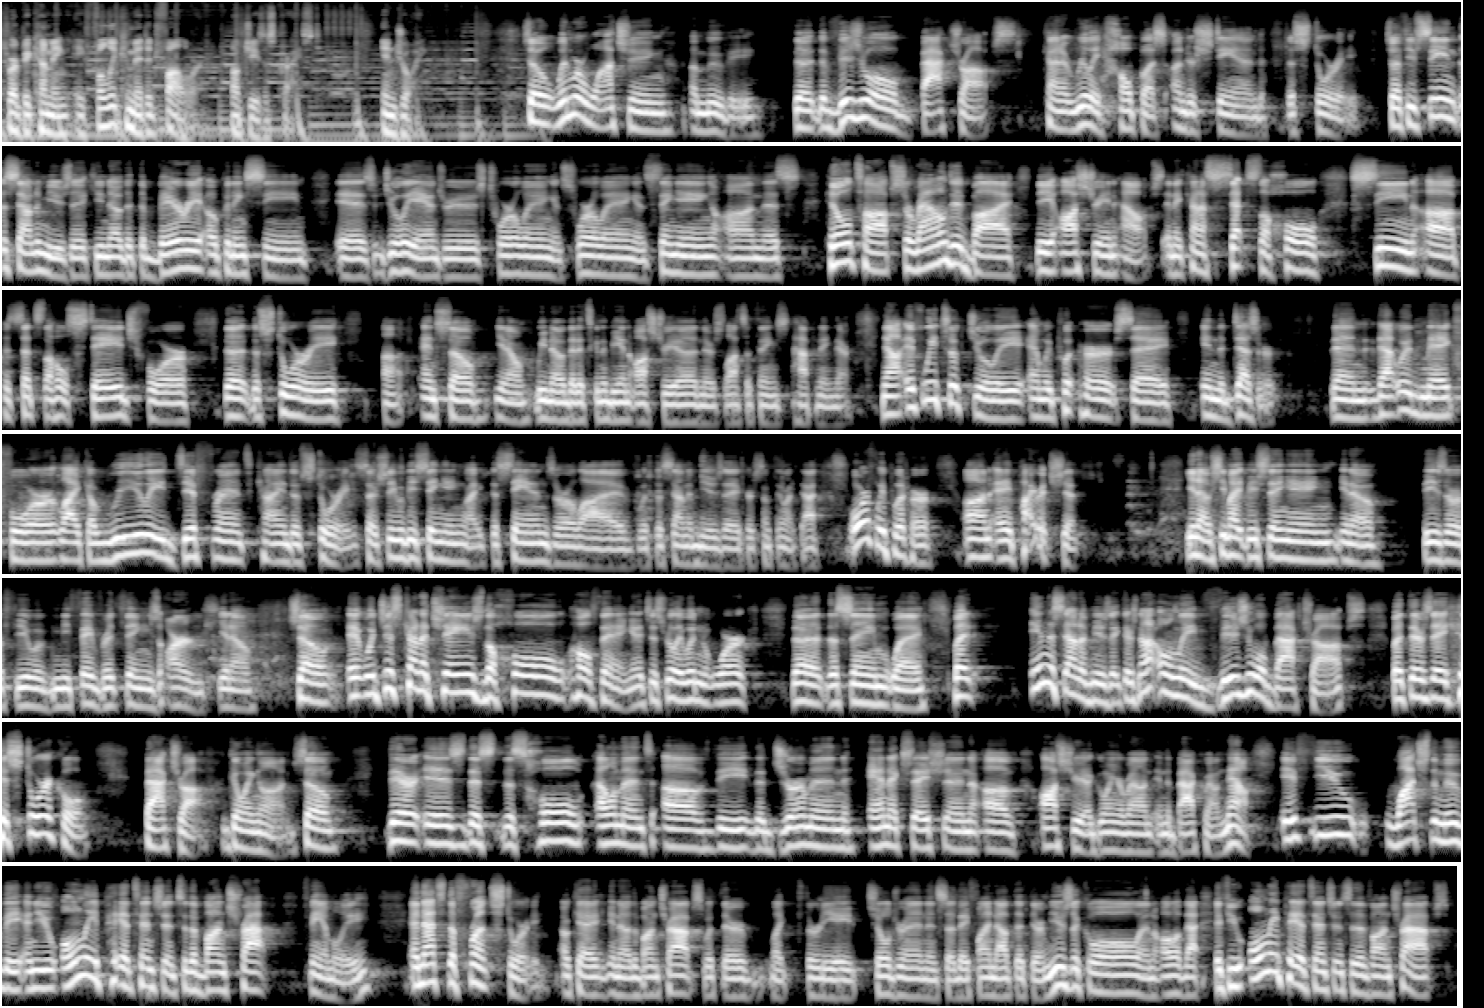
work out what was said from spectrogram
toward becoming a fully committed follower of Jesus Christ. Enjoy. So, when we're watching a movie, the, the visual backdrops kind of really help us understand the story. So, if you've seen The Sound of Music, you know that the very opening scene is Julie Andrews twirling and swirling and singing on this hilltop surrounded by the Austrian Alps. And it kind of sets the whole scene up, it sets the whole stage for the, the story. Uh, and so, you know, we know that it's going to be in Austria and there's lots of things happening there. Now, if we took Julie and we put her, say, in the desert, then that would make for like a really different kind of story. So she would be singing like The Sands Are Alive with the sound of music or something like that. Or if we put her on a pirate ship, you know, she might be singing, you know, these are a few of me favorite things, arg, you know. So it would just kind of change the whole whole thing, and it just really wouldn't work the, the same way. But in the sound of music, there's not only visual backdrops, but there's a historical backdrop going on. So there is this, this whole element of the, the German annexation of Austria going around in the background. Now, if you watch the movie and you only pay attention to the Von Trapp family, and that's the front story, okay? You know, the Von Trapps with their like 38 children, and so they find out that they're musical and all of that. If you only pay attention to the Von Trapps,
